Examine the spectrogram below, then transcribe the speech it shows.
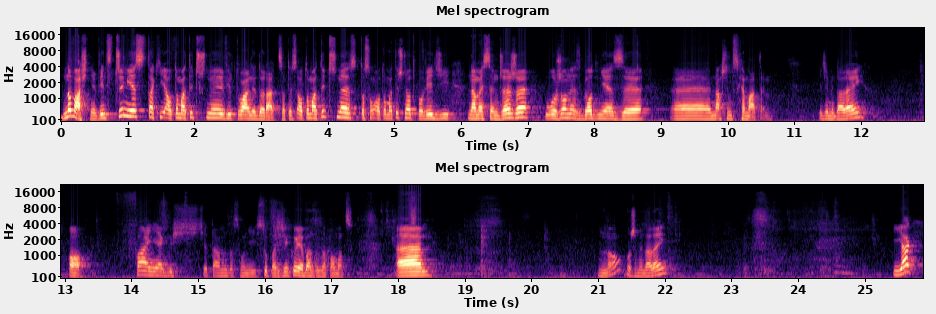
No właśnie, więc czym jest taki automatyczny wirtualny doradca? To, jest automatyczne, to są automatyczne odpowiedzi na Messengerze ułożone zgodnie z e, naszym schematem. Jedziemy dalej. O, fajnie jakbyście tam zasłonili. Super, dziękuję bardzo za pomoc. No, możemy dalej. Jak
